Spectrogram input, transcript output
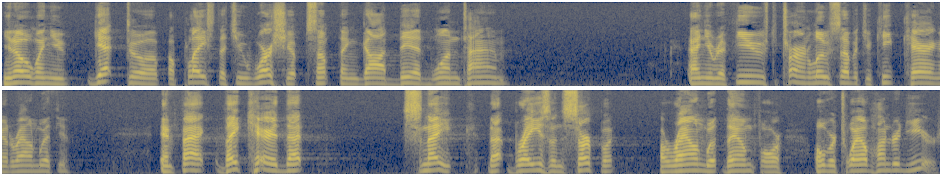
You know, when you get to a, a, place that you worship something God did one time and you refuse to turn loose of it, you keep carrying it around with you. In fact, they carried that snake, that brazen serpent, around with them for over 1,200 years.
